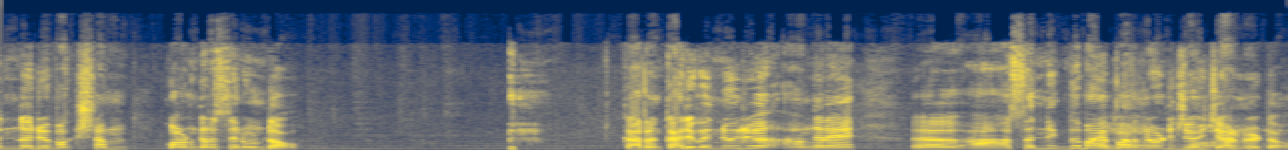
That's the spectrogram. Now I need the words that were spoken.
എന്നൊരു പക്ഷം കോൺഗ്രസിനുണ്ടോ? കാരണം കരുവന്നൂര് അങ്ങനെ അസന്നിഗ്ധമായി പറഞ്ഞുകൊണ്ട് ചോദിച്ചാണ് കേട്ടോ.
